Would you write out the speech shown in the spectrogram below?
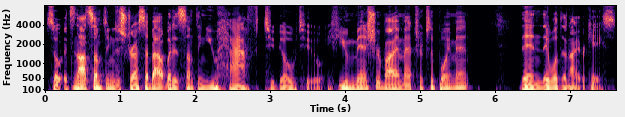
So it's not something to stress about, but it's something you have to go to. If you miss your biometrics appointment, then they will deny your case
